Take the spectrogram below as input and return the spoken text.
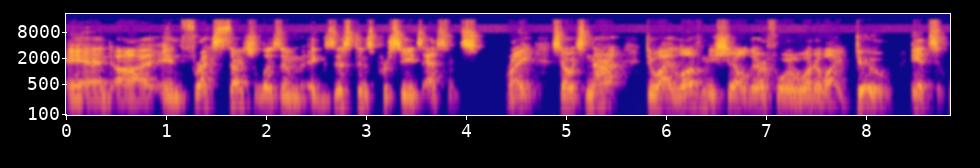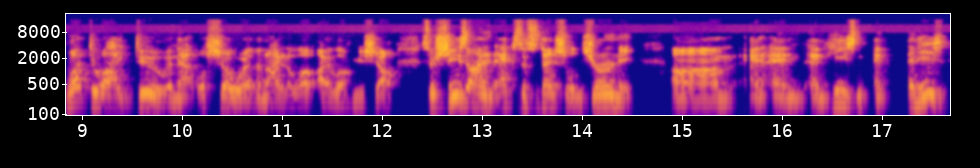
and uh, in for existentialism, existence precedes essence right? So it's not, do I love Michel, therefore what do I do? It's what do I do? And that will show whether or not I love, I love Michel. So she's on an existential journey. Um, and, and, and he's, and, and he's,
